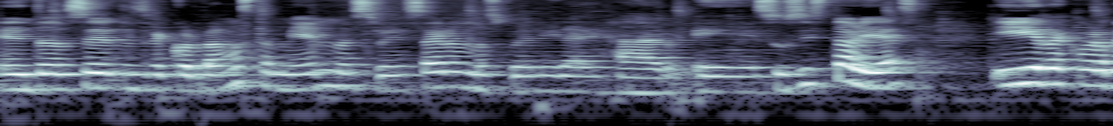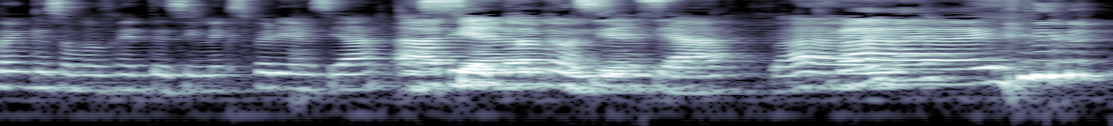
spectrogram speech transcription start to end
Entonces, les recordamos también nuestro Instagram, nos pueden ir a dejar eh, sus historias. Y recuerden que somos gente sin experiencia Haciendo conciencia. Bye. Bye.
